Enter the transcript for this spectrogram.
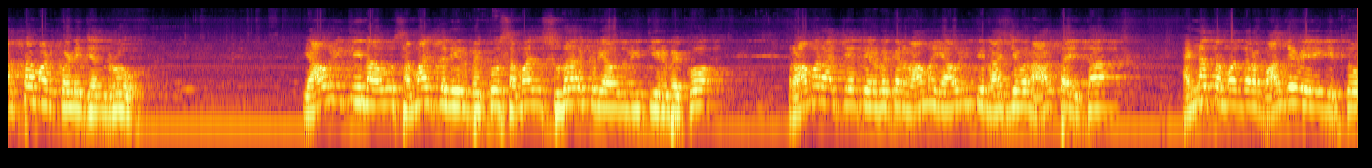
ಅರ್ಥ ಮಾಡಿಕೊಳ್ಳಿ ಜನರು. ಯಾವ ರೀತಿ ನಾವು ಸಮಾಜದಲ್ಲಿ ಇರಬೇಕು ಸಮಾಜ ಸುಧಾರಕರು ಯಾವ ರೀತಿ ಇರಬೇಕು ರಾಮರಾಜ್ಯ ಅಂತ ಹೇಳ್ಬೇಕಾದ್ರೆ ರಾಮ ಯಾವ ರೀತಿ ರಾಜ್ಯವನ್ನು ಆಳ್ತಾ ಇದ್ದ, ಅಣ್ಣ ತಮ್ಮಂದರ ಬಾಂಧವ್ಯ ಹೇಗಿತ್ತು,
